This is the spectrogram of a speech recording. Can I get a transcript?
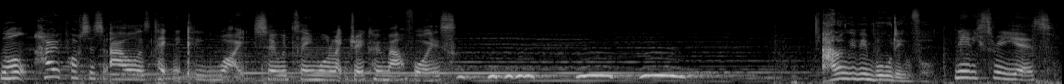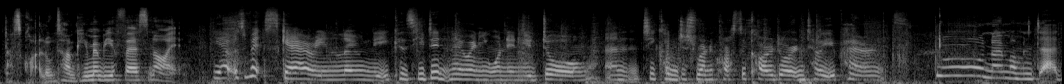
Well, Harry Potter's owl is technically white, so I would say more like Draco Malfoy's. How long have you been boarding for? Nearly three years. That's quite a long time. Can you remember your first night? Yeah, it was a bit scary and lonely because you didn't know anyone in your dorm and you couldn't just run across the corridor and tell your parents. Oh, no, Mum and Dad.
